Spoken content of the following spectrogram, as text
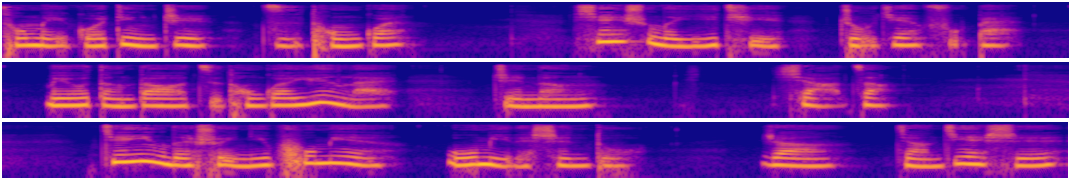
从美国定制紫铜棺。先生的遗体逐渐腐败，没有等到紫铜棺运来，只能下葬。坚硬的水泥铺面。五米的深度，让蒋介石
